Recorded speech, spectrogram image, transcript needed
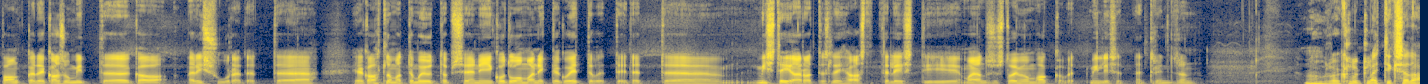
pankade kasumid äh, ka päris suured, et äh, ja kahtlemata mõjutab see nii koduomanikke kui ettevõtteid, et äh, mis teie arvates lähiaastatel Eesti majanduses toimuma hakkab, et millised need trendid on? No võib-olla klatiks seda,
